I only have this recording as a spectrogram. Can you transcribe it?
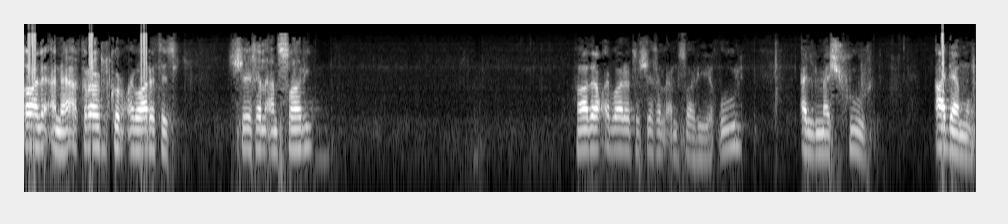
قال أنا أقرأ لكم عبارة الشيخ الأنصاري. هذا عبارة الشيخ الأنصاري يقول المشهور عدم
